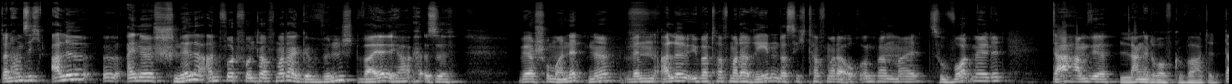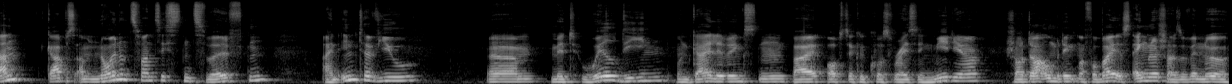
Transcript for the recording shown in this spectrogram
dann haben sich alle äh, eine schnelle Antwort von Tough Mudder gewünscht, weil, ja, also wäre schon mal nett, ne? Wenn alle über Tough Mudder reden, dass sich Tough Mudder auch irgendwann mal zu Wort meldet. Da haben wir lange drauf gewartet. Dann gab es am 29.12. ein Interview ähm, mit Will Dean und Guy Livingston bei Obstacle Course Racing Media. Schaut da unbedingt mal vorbei, ist Englisch, also wenn du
